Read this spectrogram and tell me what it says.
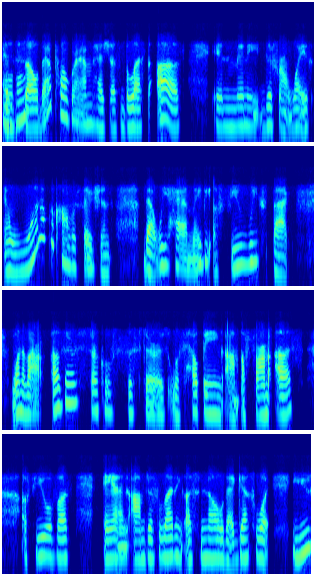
And mm-hmm. so that program has just blessed us in many different ways. And one of the conversations that we had maybe a few weeks back, one of our other Circle sisters was helping um, affirm us a few of us, and I'm just letting us know that guess what? You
